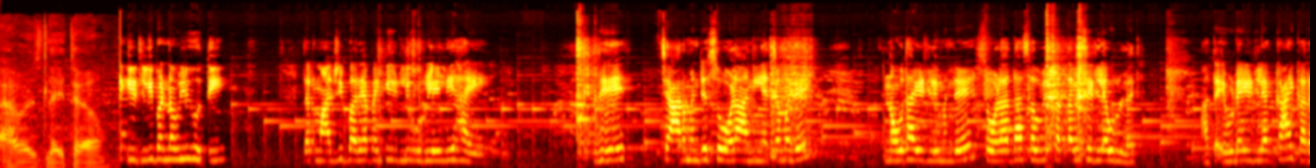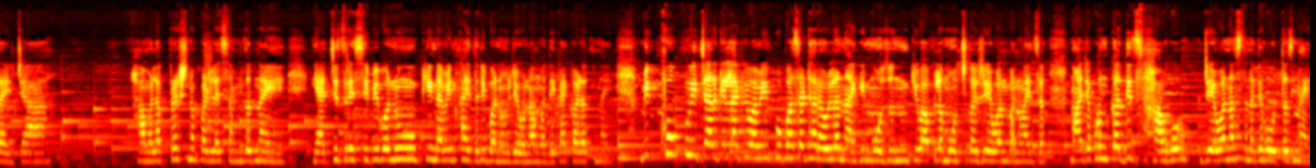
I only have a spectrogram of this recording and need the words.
hours later. इडली बनवली होती. तर माझी बऱ्यापैकी इडली उरलेली आहे. हे चार म्हणजे सोळा आणि याच्यामध्ये नऊ दहा इडली म्हणजे सोळा दहा सव्वीस सत्तावीस इडल्या उरल्या आहेत आता एवढ्या इडल्या काय करायच्या? हा मला प्रश्न पडलाय समजत नाही. याचीच रेसिपी बनवू की नवीन काहीतरी बनवू जेवणामध्ये? काय कळत नाही. मी खूप विचार केला किंवा मी खूप असं ठरवलं ना की मोजून किंवा आपलं मोजकं जेवण बनवायचं. माझ्याकडून कधीच हा हो जेवण असतं ना ते होतच नाही.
